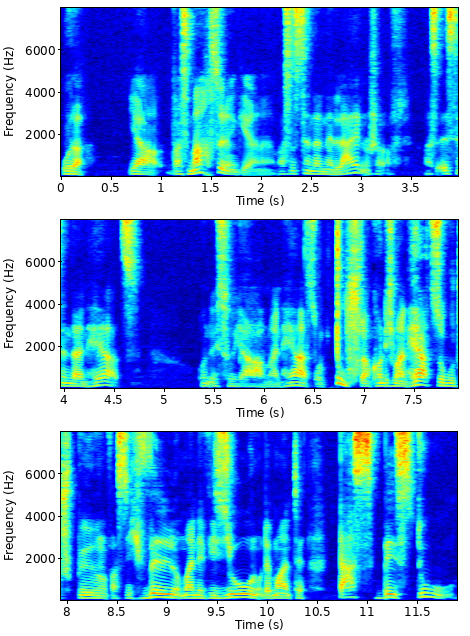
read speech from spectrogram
Oder ja, was machst du denn gerne? Was ist denn deine Leidenschaft? Was ist denn dein Herz? Und ich so, ja, mein Herz. Und duff, dann konnte ich mein Herz so gut spüren und was ich will und meine Vision. Und er meinte, das bist du.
